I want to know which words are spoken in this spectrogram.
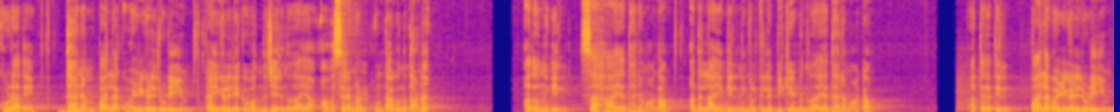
കൂടാതെ ധനം പല വഴികളിലൂടെയും കൈകളിലേക്ക് വന്നു ചേരുന്നതായ അവസരങ്ങൾ ഉണ്ടാകുന്നതാണ്. അതൊന്നുകിൽ സഹായധനമാകാം അതല്ല എങ്കിൽ നിങ്ങൾക്ക് ലഭിക്കേണ്ടുന്നതായ ധനമാകാം. അത്തരത്തിൽ പല വഴികളിലൂടെയും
